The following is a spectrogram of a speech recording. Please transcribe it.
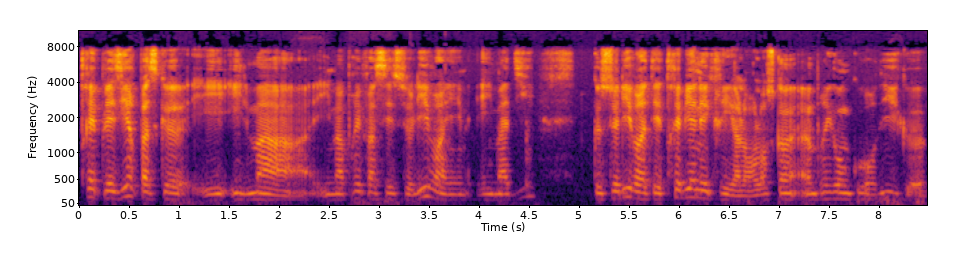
très plaisir parce que il, m'a préfacé ce livre et, il m'a dit que ce livre était très bien écrit. Alors lorsqu'un prix Goncourt dit que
